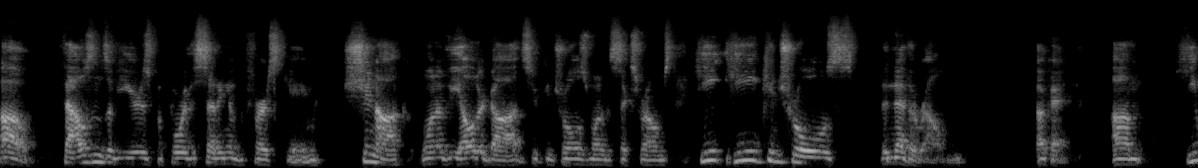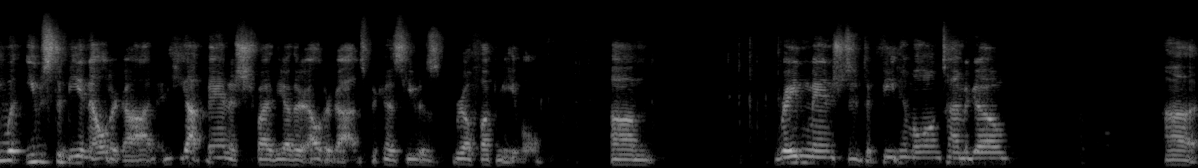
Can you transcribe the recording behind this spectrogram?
Oh, thousands of years before the setting of the first game, Shinnok, one of the elder gods who controls one of the six realms, he he controls the nether realm. Okay. Um, he w- used to be an elder god and he got banished by the other elder gods because he was real fucking evil. Um, Raiden managed to defeat him a long time ago. Uh,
